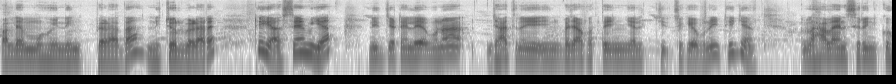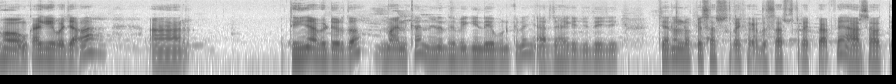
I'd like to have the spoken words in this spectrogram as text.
ᱯᱟᱞᱮ ᱢᱩᱦᱤᱱᱤᱧ ᱯᱮᱲᱟᱫᱟ ᱱᱤᱪᱚᱞ ᱵᱮᱲᱟ ᱨᱮ ᱴᱷᱤᱠ ᱜᱮᱭᱟ ᱥᱮᱢ ᱜᱮᱭᱟ ᱱᱤᱛ ᱡᱮᱴᱟᱧ ᱞᱟᱹᱭᱟᱫ ᱵᱚᱱᱟ ᱡᱟᱦᱟᱸ ᱛᱤᱱᱟᱹᱜ ᱤᱧ ᱵᱟᱡᱟᱣ ᱠᱟᱛᱮ ᱤᱧ ᱧᱮᱞ ᱪᱮᱫ ᱦᱚᱪᱚ ᱠᱮᱫ ᱵᱚᱱᱤᱧ ᱴᱷᱤᱠ ᱜᱮᱭᱟ ᱞᱟᱦᱟ ᱞᱟᱭᱤᱱ ᱥᱮᱨᱮᱧ ᱠᱚᱦᱚᱸ ᱚᱱᱠᱟᱜᱮ ᱵᱟᱡᱟᱜᱼᱟ और तीन भिडियो दो मा इनखान नीन धाबी गिन ले बुन कने और जहाँ जुदी चैनल पे सब्सक्राइब कर सब्सक्राइब कर पे और साथ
